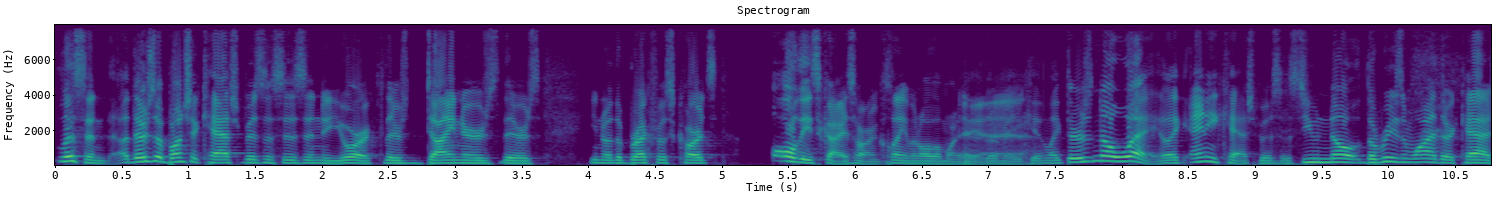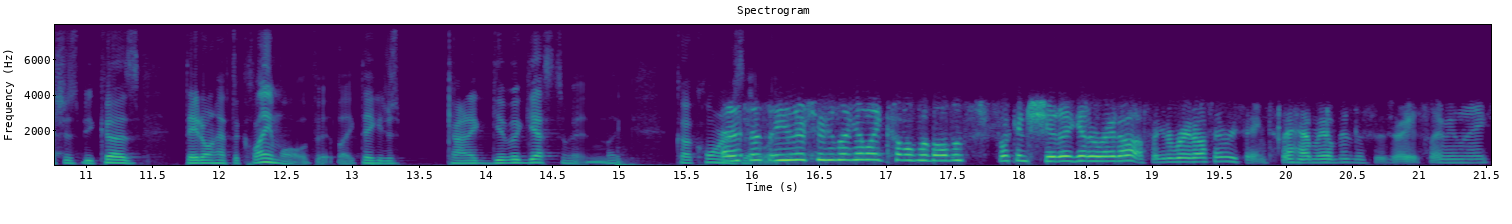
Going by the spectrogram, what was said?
listen. uh, There's a bunch of cash businesses in New York. There's diners. There's you know the breakfast carts. All these guys aren't claiming all the money that they're yeah. making. Like, there's no way. Like any cash business, you know, the reason why they're cash is because they don't have to claim all of it. Like they can just kind of give a guesstimate and like cut corners. it's just easier too because I can like come up with all this fucking shit I gotta write off. I gotta write off everything 'cause I have my own businesses, right? So I mean, like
